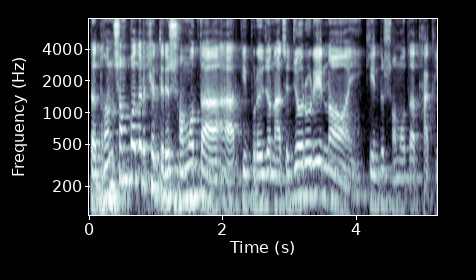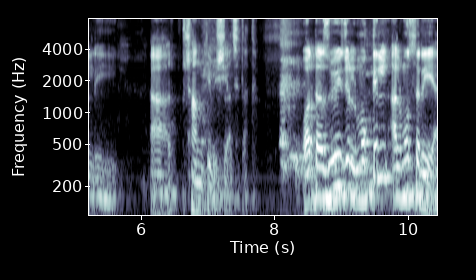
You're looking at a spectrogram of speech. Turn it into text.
তা ধন সম্পদের ক্ষেত্রে সমতা আর কি প্রয়োজন আছে? জরুরি নয় কিন্তু সমতা থাকলেই আহ, শান্তি বেশি আছে তাতে। ওয়াতাজউইজুল মুকিল আল মুসরিয়া।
